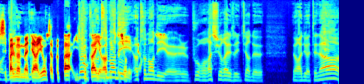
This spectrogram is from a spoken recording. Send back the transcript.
c'est pas le même matériau, ça peut pas, il peut pas y avoir. Dit, autrement dit, pour rassurer les auditeurs de, de Radio Athéna,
